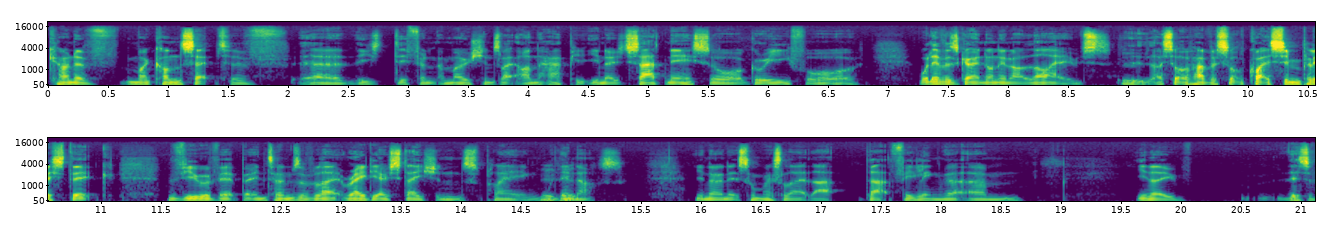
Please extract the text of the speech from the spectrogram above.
kind of my concept of uh, these different emotions, like unhappy, you know, sadness or grief or whatever's going on in our lives. Mm. I sort of have a sort of quite a simplistic view of it, but in terms of like radio stations playing within Mhm. us, you know, and it's almost like that that feeling that um, you know, there's a,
